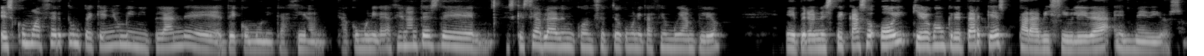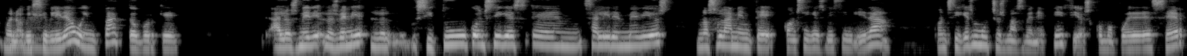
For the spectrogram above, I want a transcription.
es como hacerte un pequeño mini plan de, comunicación. La comunicación antes de, es que se habla de un concepto de comunicación muy amplio, eh, pero en este caso hoy quiero concretar que es para visibilidad en medios. Bueno, visibilidad o impacto, porque a los medios, los, si tú consigues em, salir en medios, no solamente consigues visibilidad, consigues muchos más beneficios, como puede ser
